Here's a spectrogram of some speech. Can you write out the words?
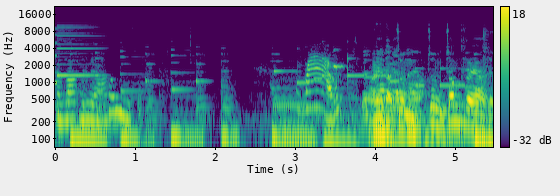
대박이야. 아니 나 좀 좀 점프해야 돼.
